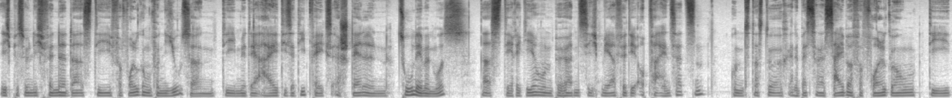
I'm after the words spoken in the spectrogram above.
Ich persönlich finde, dass die Verfolgung von Usern, die mit AI diese Deepfakes erstellen, zunehmen muss dass die Regierung und Behörden sich mehr für die Opfer einsetzen und dass durch eine bessere Cyberverfolgung die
